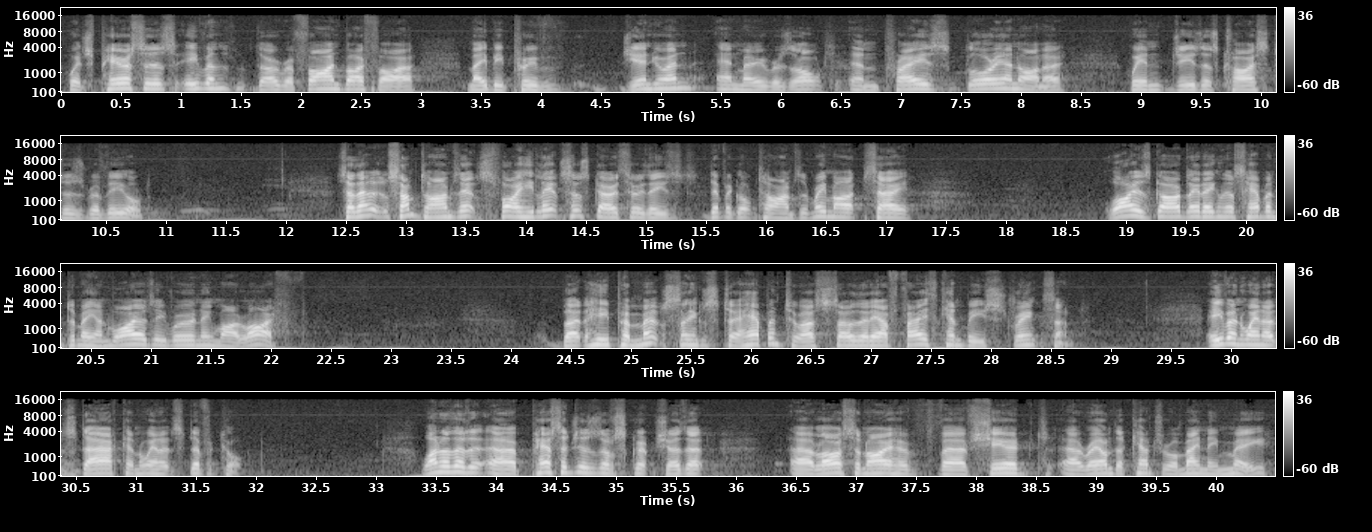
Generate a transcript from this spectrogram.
which perishes even though refined by fire, may be proved genuine and may result in praise, glory, and honor when Jesus Christ is revealed. So that, sometimes that's why he lets us go through these difficult times. And we might say, why is God letting this happen to me and why is He ruining my life? But He permits things to happen to us so that our faith can be strengthened, even when it's dark and when it's difficult. One of the uh, passages of Scripture that uh, Lois and I have uh, shared around the country, or mainly me,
